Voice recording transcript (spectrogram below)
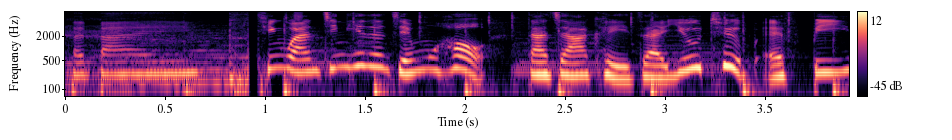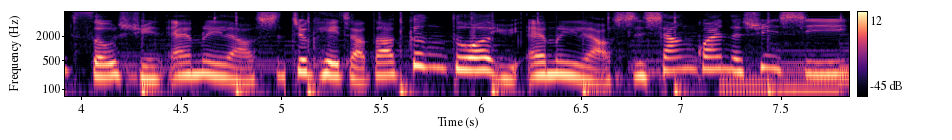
拜拜。听完今天的节目后，大家可以在 YouTube、FB 搜寻 Emily 老师，就可以找到更多与 Emily 老师相关的讯息。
